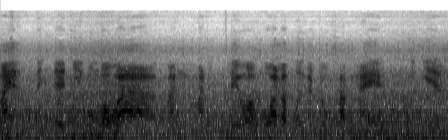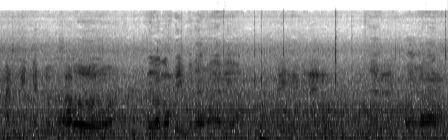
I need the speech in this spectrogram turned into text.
ไม่แต่ที่ผมบอกว่ามันมันเร็วอะเพราะว่าเราเปิดกระจกขับให้เมื่อกี้มันปิดกระจกอ๋ขัอบเออว่ะเดี๋ยวเราต้องปิดมันเลยก็ได้พี่อะไม่เป็นไรหรอกเปิดก็ได้นะ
